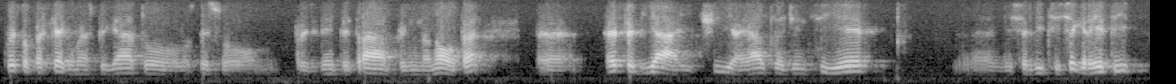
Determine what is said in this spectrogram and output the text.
Questo perché, come ha spiegato lo stesso Presidente Trump in una nota, eh, FBI, CIA e altre agenzie eh, servizi segreti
